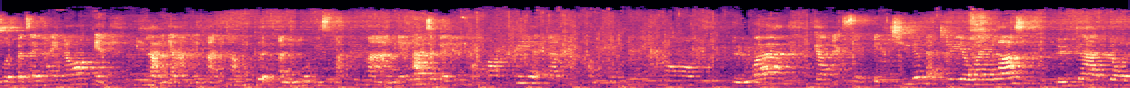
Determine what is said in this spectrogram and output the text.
ส่วนปัจจัยภายนอกเนี่ยมีหลายอย่างเลยค่ะที่ทำให้เกิดอนุมูลอิสระขึ้นมาไม่ว่าจะเป็นเรื่องของความเครียดการพักผ่อนที่ไม่เพียงหรือว่าการอักเสบติดเชื้อแบคทีเรียไวรัส หรือการโดน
